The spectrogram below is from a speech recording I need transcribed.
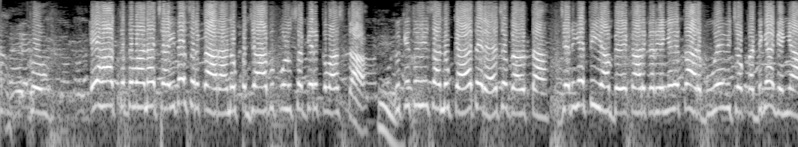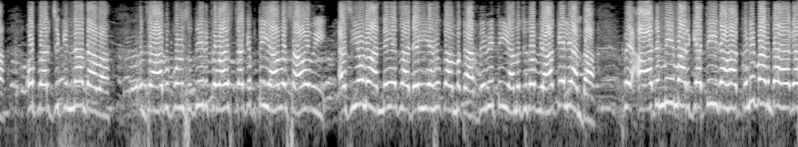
ਇਹ ਹੱਕ ਦਿਵਾਉਣਾ ਚਾਹੀਦਾ ਸਰਕਾਰਾਂ ਨੂੰ ਪੰਜਾਬ ਪੁਲਿਸ ਅੱਗੇ ਰਿਕਵੈਸਟ ਆ। ਕਿਉਂਕਿ ਤੁਸੀਂ ਸਾਨੂੰ ਕਹਿ ਤੇ ਰਹੇ ਜੋ ਗਲਤ ਆ। ਜਿਹੜੀਆਂ ਧੀਆਂ ਬੇਕਾਰ ਕਰੀਆਂ ਗਈਆਂ ਘਰ ਬੂਹੇ ਵਿੱਚੋਂ ਕੱਢੀਆਂ ਗਈਆਂ ਉਹ ਫਰਜ਼ ਕਿੰਨਾ ਦਾ ਵਾ? ਪੰਜਾਬ ਪੁਲਿਸ ਦੀ ਰਿਕਵੈਸਟ ਆ ਕਿ ਧੀਆਂ ਵਸਾਓ ਵੀ। ਅਸੀਂ ਹੁਣ ਆਨੇ ਆ ਸਾਡੇ ਹੀ ਇਹੋ ਕੰਮ ਕਰਦੇ ਵੀ ਧੀਆਂ ਨੂੰ ਜਦੋਂ ਵਿਆਹ ਕੇ ਲਿਆਂਦਾ ਫੇ ਆਦਮੀ ਮਰ ਗਿਆ ਧੀ ਦਾ ਹੱਕ ਨਹੀਂ ਬਣਦਾ ਹੈਗਾ।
